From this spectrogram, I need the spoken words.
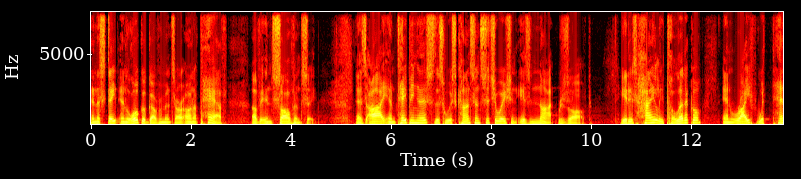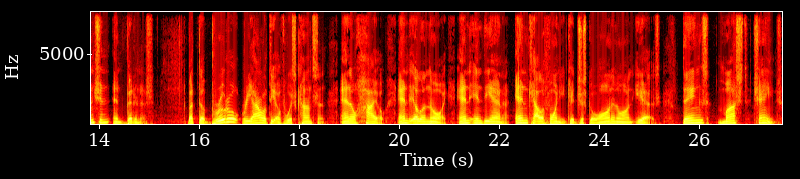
and the state and local governments are on a path of insolvency. As I am taping this, this Wisconsin situation is not resolved. It is highly political and rife with tension and bitterness. But the brutal reality of Wisconsin and Ohio and Illinois and Indiana and California could just go on and on is things must change.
